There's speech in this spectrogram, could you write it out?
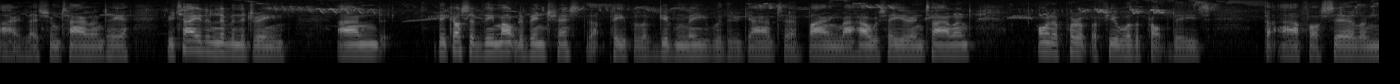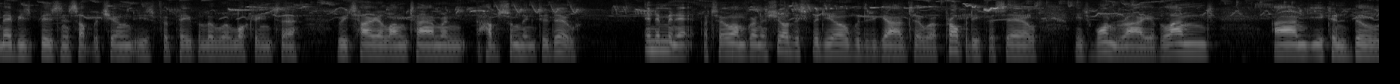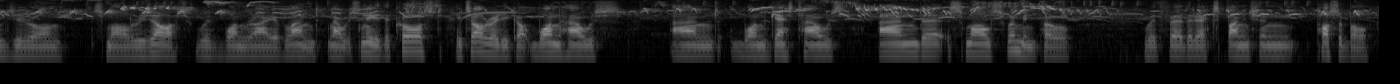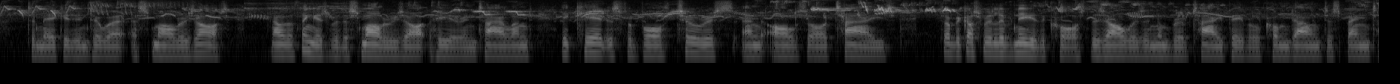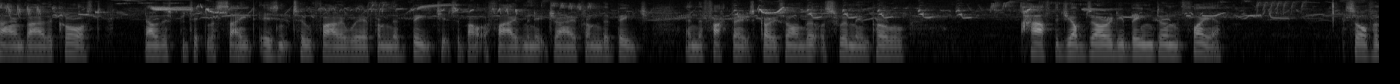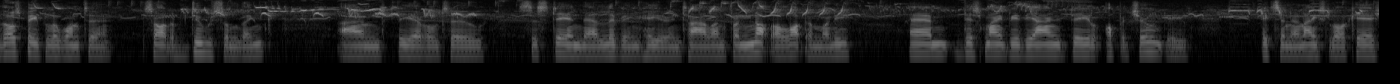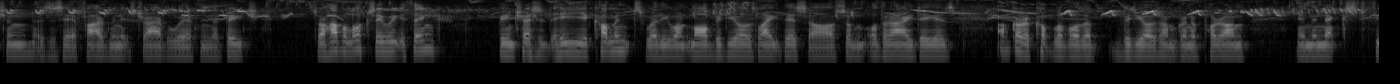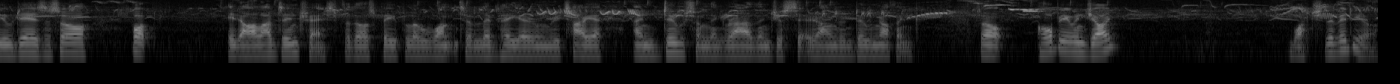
Hi, Les from Thailand here. Retired and living the dream. And because of the amount of interest that people have given me with regard to buying my house here in Thailand, I want to put up a few other properties that are for sale and maybe business opportunities for people who are looking to retire a long time and have something to do. In a minute or two I'm going to show this video with regard to a property for sale. It's one rai of land and you can build your own small resort with one rai of land. Now it's near the coast, it's already got one house and one guest house and a small swimming pool with further expansion possible to make it into a, a small resort. Now the thing is with a small resort here in Thailand, it caters for both tourists and also Thais. So because we live near the coast, there's always a number of Thai people come down to spend time by the coast. Now this particular site isn't too far away from the beach, it's about a five minute drive from the beach and the fact that it's got its own little swimming pool, half the job's already been done for you. So for those people who want to sort of do something and be able to sustain their living here in Thailand for not a lot of money, um, this might be the ideal opportunity. It's in a nice location, as I say, five minutes drive away from the beach. So have a look, see what you think. Be interested to hear your comments, whether you want more videos like this or some other ideas. I've got a couple of other videos I'm going to put on in the next few days or so. But it all adds interest for those people who want to live here and retire and do something rather than just sit around and do nothing. So, hope you enjoy. Watch the video.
